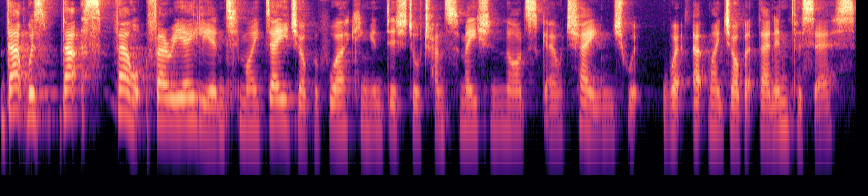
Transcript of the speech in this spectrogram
that was that felt very alien to my day job of working in digital transformation large scale change at my job at then Infosys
